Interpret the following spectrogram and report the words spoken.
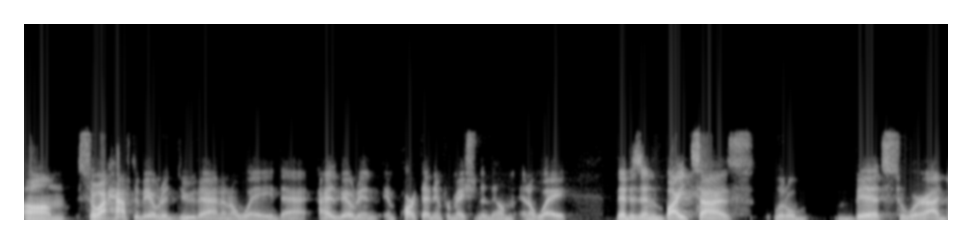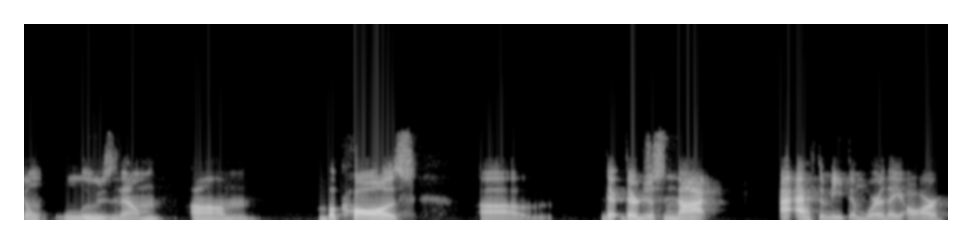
um, so I have to be able to do that in a way that I have to be able to impart that information to them in a way that is in bite-sized little bits to where I don't lose them um, because um, they're, they're just not. I, I have to meet them where they are,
